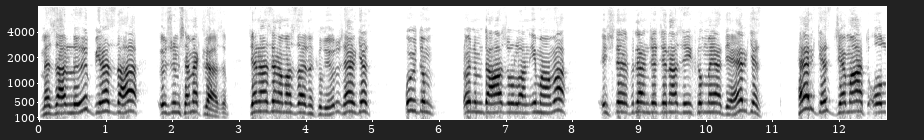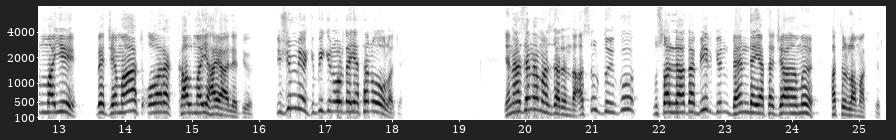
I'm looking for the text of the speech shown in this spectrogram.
mezarlığı biraz daha özümsemek lazım. Cenaze namazlarını kılıyoruz. Herkes uydum önümde hazır olan imama işte filanca cenazeyi kılmaya diye herkes herkes cemaat olmayı ve cemaat olarak kalmayı hayal ediyor. Düşünmüyor ki bir gün orada yatan o olacak. Cenaze namazlarında asıl duygu musallada bir gün ben de yatacağımı hatırlamaktır.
